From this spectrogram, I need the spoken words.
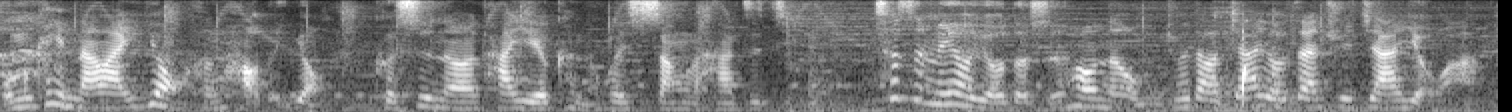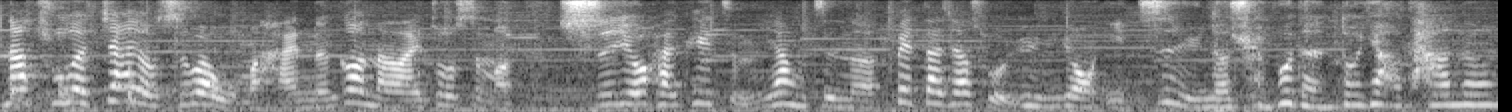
我们可以拿来用，很好的用。可是呢，它也可能会伤了它自己。车子没有油的时候呢，我们就会到加油站去加油啊。那除了加油之外，我们还能够拿来做什么？石油还可以怎么样子呢？被大家所运用，以至于呢，全部的人都要它呢？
